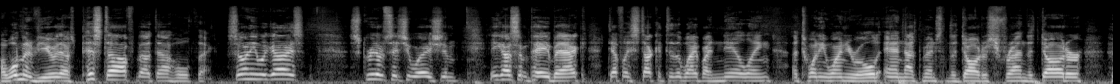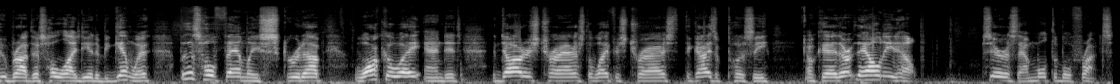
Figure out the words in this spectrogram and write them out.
a woman viewer that was pissed off about that whole thing. So anyway, guys, screwed up situation. He got some payback. Definitely stuck it to the wife by nailing a 21-year-old, and not to mention the daughter's friend, the daughter who brought this whole idea to begin with. But this whole family screwed up. Walk away ended. The daughter's trash. The wife is trash. The guy's a pussy. Okay, they they all need help seriously on multiple fronts.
